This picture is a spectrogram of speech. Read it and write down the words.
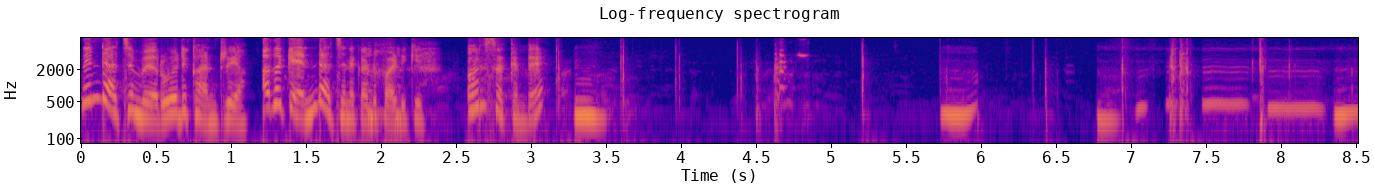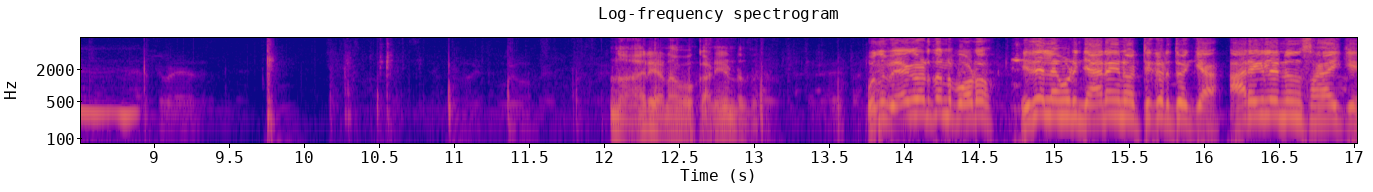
നിന്റെ അച്ഛൻ വേറെ ഒരു കൺട്രിയാ അതൊക്കെ എന്റെ അച്ഛനെ കണ്ട് പഠിക്കും. ഒരു സെക്കൻഡേ ആരെയാണാവോ കണിയേണ്ടത്? ഒന്ന് വേഗം എടുത്തോണ്ട് പോടോ. ഇതെല്ലാം കൂടി ഞാനങ്ങനെ ഒറ്റക്കെടുത്ത് വെക്കാം? ആരെങ്കിലും എന്നെ ഒന്ന് സഹായിക്കേ.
